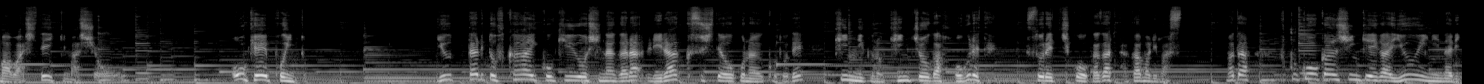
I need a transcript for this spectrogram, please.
回していきましょう。OK ポイント。ゆったりと深い呼吸をしながらリラックスして行うことで筋肉の緊張がほぐれてストレッチ効果が高まります。また、副交感神経が優位になり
